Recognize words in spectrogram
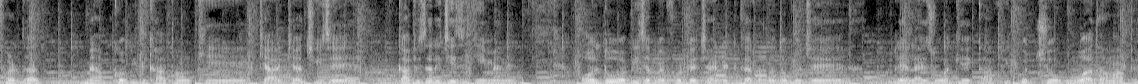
फर्दर मैं आपको अभी दिखाता हूँ कि क्या क्या चीज़ें, काफ़ी सारी चीज़ें की मैंने। ऑल दो अभी जब मैं फुटेज एडिट कर रहा था तो मुझे रियलाइज़ हुआ कि काफ़ी कुछ जो हुआ था वहाँ पे,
